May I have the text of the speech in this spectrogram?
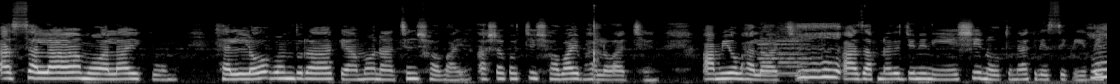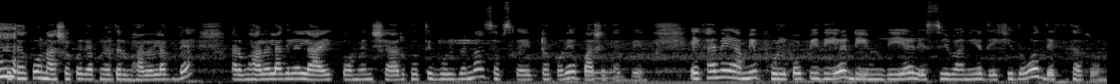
আসসালামু আলাইকুম। হ্যালো বন্ধুরা, কেমন আছেন সবাই? আশা করছি সবাই ভালো আছেন। আমিও ভালো আছি। আজ আপনাদের জন্য নিয়ে এসি নতুন এক রেসিপি দেখতে থাকুন, আশা করি আপনাদের ভালো লাগবে। আর ভালো লাগলে লাইক কমেন্ট শেয়ার করতে ভুলবেন না। সাবস্ক্রাইবটা করে পাশে থাকবেন। এখানে আমি ফুলকপি দিয়ে, ডিম দিয়ে রেসিপি বানিয়ে দেখিয়ে দেবো। দেখতে থাকুন।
